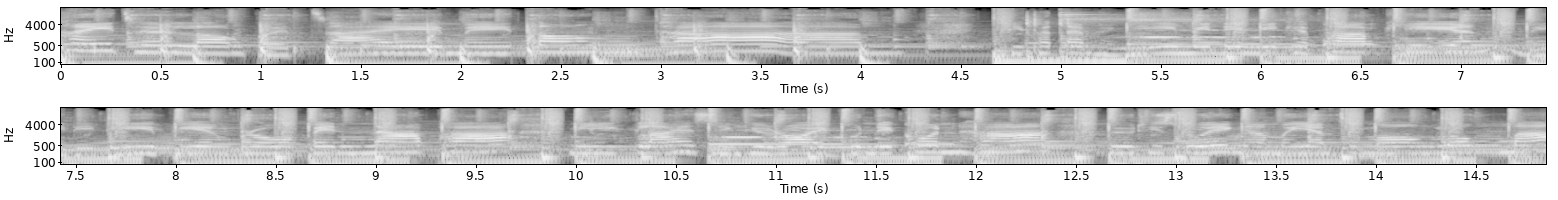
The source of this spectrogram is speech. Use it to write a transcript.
ให้เธอลองเปิดใจไม่ต้องถามที่พระแต้มแห่งนี้ไม่ได้มีแค่ภาพเขียน ไม่ได้ดีเพียงเพราะว่าเป็นหน้าผามีกลายสิ่งที่รอยคุณได้ค้นหาวิวที่สวยงามเมื่อยามที่มองลงมา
